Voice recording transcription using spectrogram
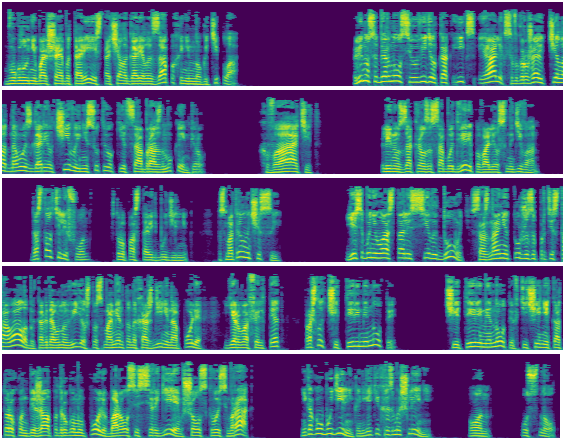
В углу небольшая батарея источала горелый запах и немного тепла. Линус обернулся и увидел, как Икс и Алекс выгружают тело одного из горил Чива и несут его к яйцеобразному кемперу. «Хватит!» Линус закрыл за собой дверь и повалился на диван. Достал телефон, чтобы поставить будильник. Посмотрел на часы. Если бы у него остались силы думать, сознание тут же запротестовало бы, когда он увидел, что с момента нахождения на поле Ервафельтет прошло четыре минуты. Четыре минуты, в течение которых он бежал по другому полю, боролся с Сергеем, шел сквозь мрак. Никакого будильника, никаких размышлений. Он уснул.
